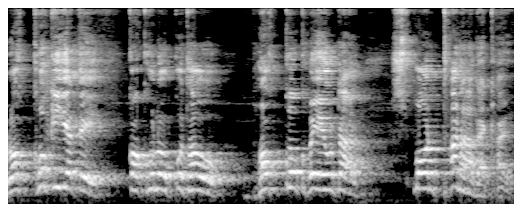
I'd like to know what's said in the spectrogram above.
রক্ষকই যাতে কখনো কোথাও ভক্ষক হয়ে ওঠার স্পর্ধা না দেখায়।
